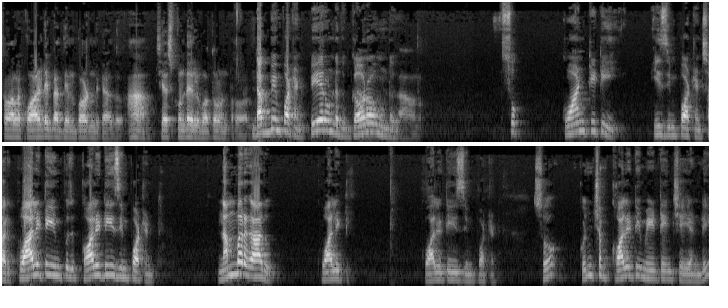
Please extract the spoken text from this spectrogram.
సో వాళ్ళ క్వాలిటీ పెద్ద ఇంపార్టెంట్ కాదు. చేసుకుంటూ వెళ్ళిపోతూ ఉంటారు వాళ్ళు. డబ్బు ఇంపార్టెంట్ పేరు ఉండదు గౌరవం ఉండదు. అవును. So quantity is important. Sorry quality quality is important. Number కాదు quality. Quality is important. So కొంచెం క్వాలిటీ మెయింటైన్ చేయండి.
